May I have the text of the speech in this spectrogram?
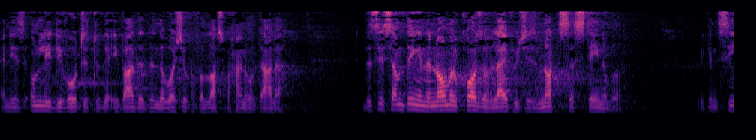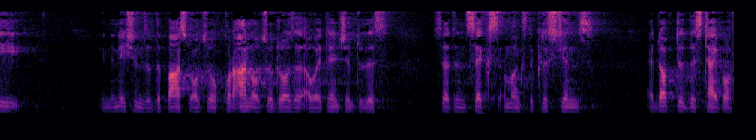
and he is only devoted to the ibadat and the worship of Allah subhanahu wa ta'ala. This is something in the normal course of life which is not sustainable. We can see in the nations of the past also, Quran also draws our attention to this. Certain sects amongst the Christians adopted this type of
